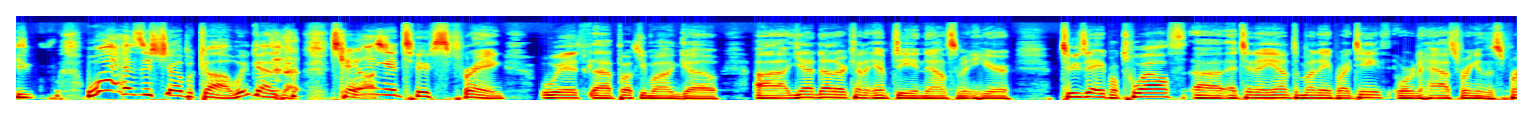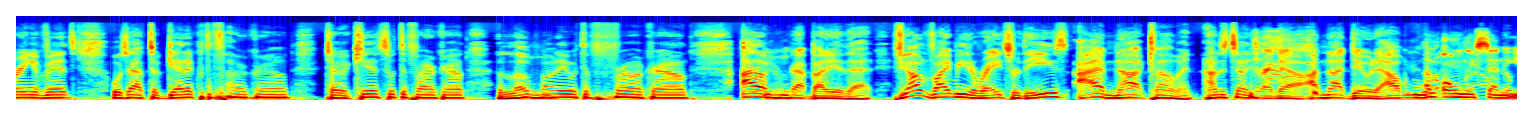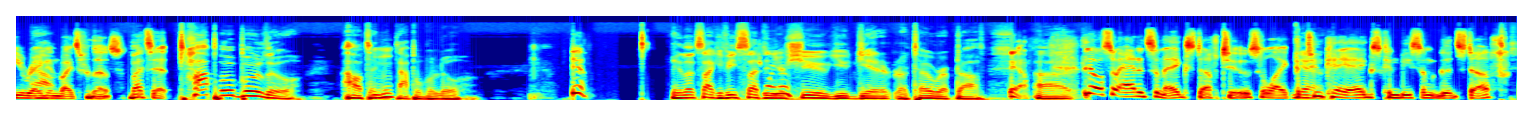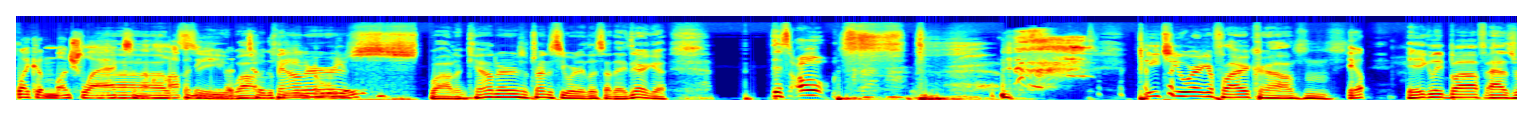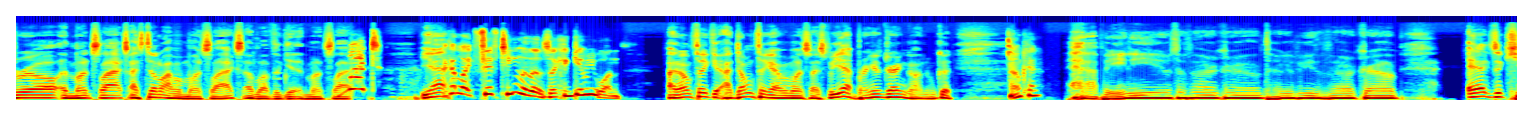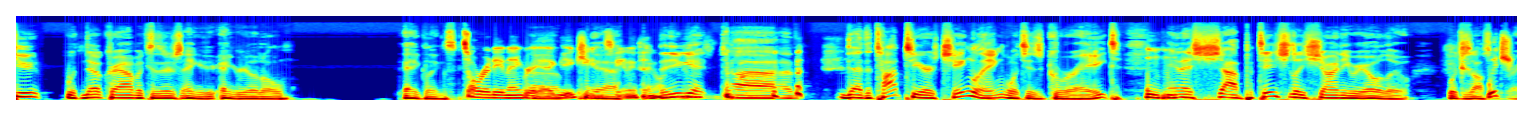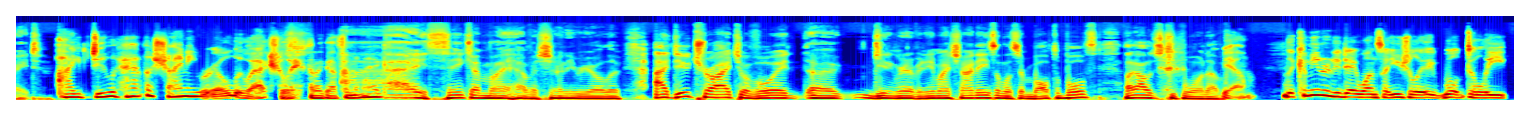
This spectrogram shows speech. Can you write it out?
what has this show become? We've got to go. Chaos. Spring into spring with uh, Pokemon Go. Uh, yet another kind of empty announcement here. Tuesday, April 12th uh, at 10 a.m. to Monday, April 18th, we're going to have Spring in the Spring events, which have Togetic with the Flower Crown, Togekiss with the Flower Crown, Lopunny with the Flower Crown. I don't give a crap about any of that. If y'all invite me to raids for these, I am not coming. I'm just telling you right now, I'm not doing it. I'll, I'm only sending you raid out. invites for those. But That's it. Tapu Bulu. I'll take a Tapu Bulu. He looks like if he slept in your shoe, you'd get a toe ripped off. yeah. Uh, They also added some egg stuff too. So like the Yeah. 2K eggs can be some good stuff, like a Munchlax and a uh, Happiny and a Wild Togepi and a Burrito. encounters. Wild encounters. I'm trying to see where they list out there. There you go. This oh Pichu wearing a flower crown. Hmm. Yep. Igglybuff, Azurill, and Munchlax. I still don't have a Munchlax. I'd love to get a Munchlax. What? Yeah, I got like 15 of those. I could give you one. I don't think I don't think I have a Munchlax, but yeah, bring a Dragon Con. I'm good. Okay. Happiny with the flower crown, Togepi with the flower crown, Exeggcute with no crown because there's angry, angry little egglings. It's already an angry Uh, egg. You can't yeah. see anything. Then you get uh, the, the top tier is Chingling, which is great, Mhm. and a sh- potentially shiny Riolu, which is also Which- great. I do have a shiny Riolu actually that I got from an egg. I think I might have a shiny Riolu. I do try to avoid uh, getting rid of any of my shinies unless they're multiples. Like I'll just keep one of them. Yeah. The community day ones I usually will delete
